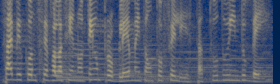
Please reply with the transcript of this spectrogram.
Sabe quando você fala assim, não tenho problema, então estou feliz, está tudo indo bem.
